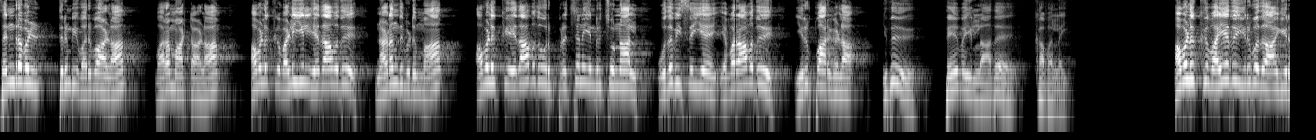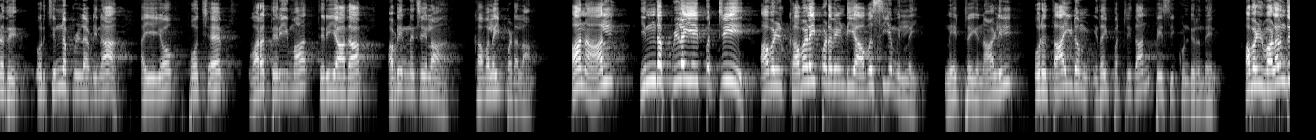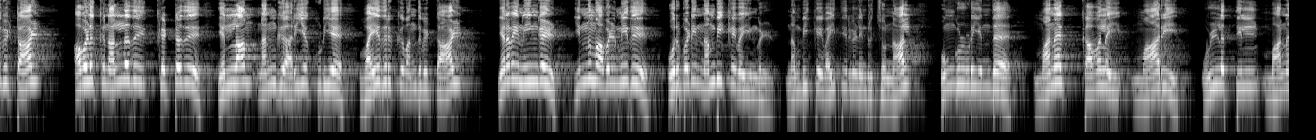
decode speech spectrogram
சென்றவள் திரும்பி வருவாளா? வரமாட்டாளா? அவளுக்கு வழியில் ஏதாவது நடந்து விடுமா? அவளுக்கு ஏதாவது ஒரு பிரச்சனை என்று சொன்னால் உதவி செய்ய எவராவது இருப்பார்களா? இது தேவையில்லாத கவலை. அவளுக்கு வயது இருபது ஆகிறது. ஒரு சின்ன பிள்ளை அப்படின்னா ஐயோ போச்சே வர தெரியுமா தெரியாதா? அப்படின்னு என்ன செய்யலாம் கவலைப்படலாம். ஆனால் இந்த பிள்ளையை பற்றி அவள் கவலைப்பட வேண்டிய அவசியம் இல்லை. நேற்றைய நாளில் ஒரு தாயிடம் இதை பற்றி தான் பேசிக் கொண்டிருந்தேன். அவள் வளர்ந்து விட்டாள். அவளுக்கு நல்லது கெட்டது எல்லாம் நன்கு அறியக்கூடிய வயதிற்கு வந்துவிட்டாள் எனவே நீங்கள் இன்னும் அவள் மீது ஒருபடி நம்பிக்கை வையுங்கள். நம்பிக்கை வைத்தீர்கள் என்று சொன்னால் உங்களுடைய இந்த மனக்கவலை மாறி உள்ளத்தில் மன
